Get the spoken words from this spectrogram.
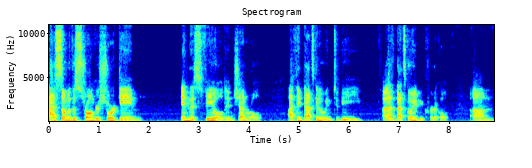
has some of the stronger short game in this field in general. I think that's going to be uh, that's going to be critical. Um,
